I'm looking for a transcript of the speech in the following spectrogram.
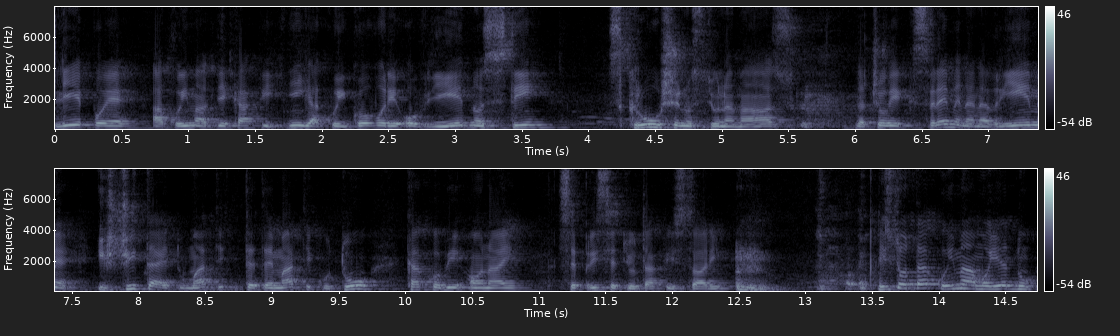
lijepo je ako ima gdje kakvih knjiga koji govori o vrijednosti, skrušenosti u namazu, da čovjek s vremena na vrijeme iščitaje tu mati, te tematiku tu, kako bi onaj se prisjetio takvih stvari. Isto tako imamo jednu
